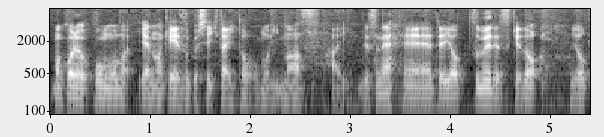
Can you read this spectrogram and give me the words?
まあ、これを今後もあの継続していきたいと思います。はい。ですね。えー、で、4つ目ですけど、4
